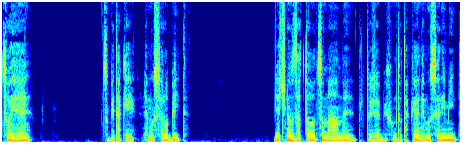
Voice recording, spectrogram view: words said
co je, co by taky nemuselo být. Vděčnost za to, co máme, protože bychom to také nemuseli mít.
